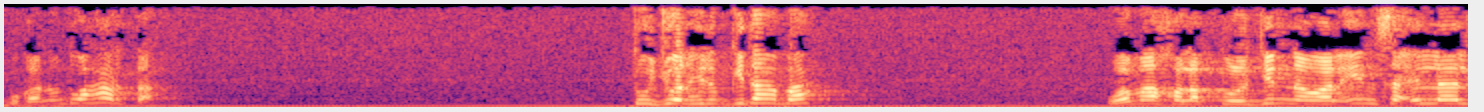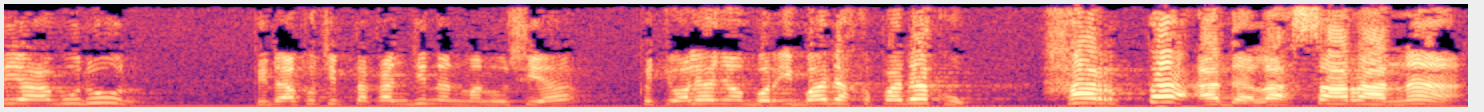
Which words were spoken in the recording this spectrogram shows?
bukan untuk harta. Tujuan hidup kita apa? Wa ma khalaqtul jinna wal insa illa liya'budun. Tidak aku ciptakan jin dan manusia kecuali hanya beribadah kepadaku. Harta adalah sarana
